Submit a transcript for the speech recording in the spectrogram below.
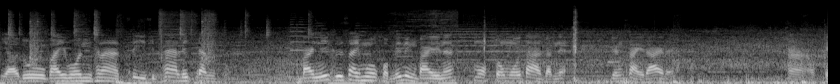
เดี๋ยวดูใบวนขนาด 45 ลิตรกัน ใบนี้คือใส่หมวกผมได้หนึ่งใบนะ หมวกทรงโมตาร์แบบเนี้ยยังใส่ได้เลย อ่า โอเค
